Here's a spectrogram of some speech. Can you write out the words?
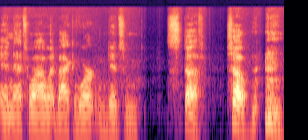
and that's why I went back to work and did some stuff. So,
